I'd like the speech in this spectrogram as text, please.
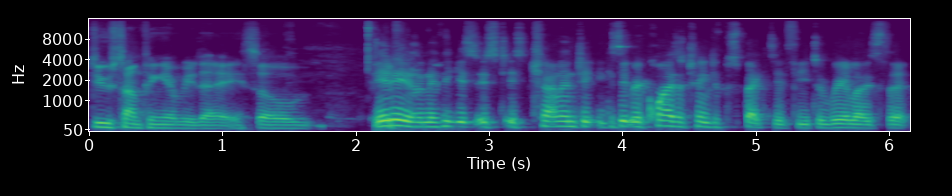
do something every day. So it is, and I think it's, it's it's challenging because it requires a change of perspective for you to realize that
